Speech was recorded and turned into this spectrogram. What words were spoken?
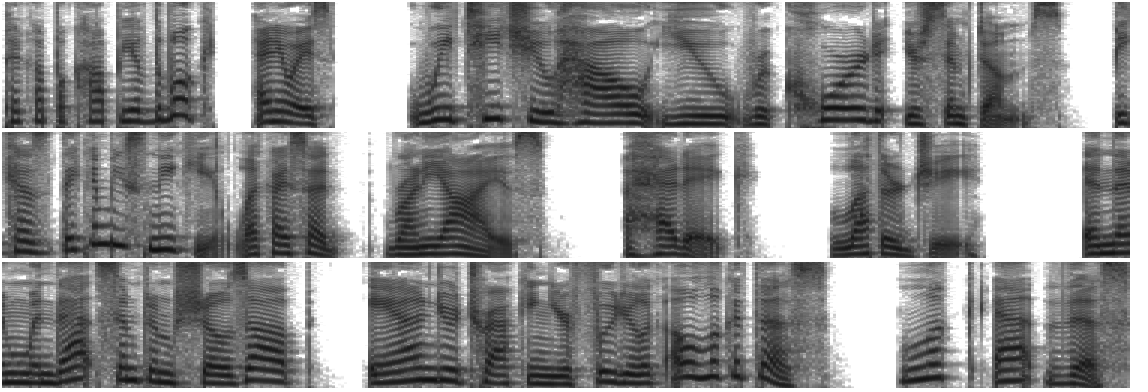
pick up a copy of the book. Anyways, we teach you how you record your symptoms because they can be sneaky. Like I said, runny eyes, a headache, lethargy. And then when that symptom shows up, and you're tracking your food, you're like, oh, look at this. Look at this.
